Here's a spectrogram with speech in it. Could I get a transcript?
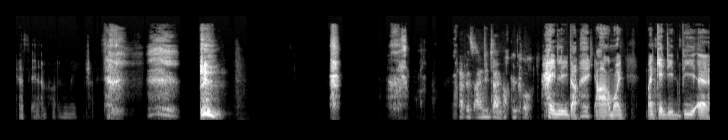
Ich erzähl einfach irgendwelchen Scheiß. Ich habe jetzt einen Liter einfach gekocht. Ein Liter. Ja, moin. Man kennt ihn wie, äh.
